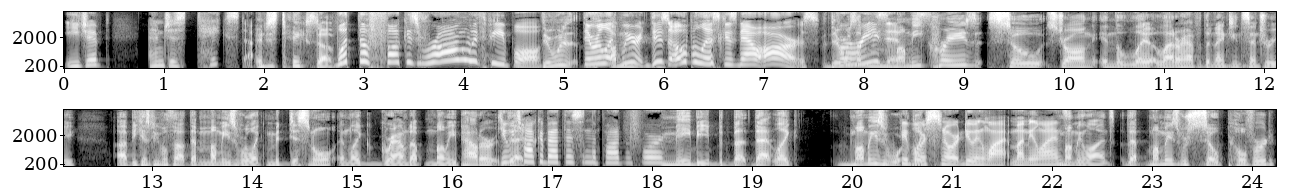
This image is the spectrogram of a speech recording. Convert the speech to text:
Egypt and just take stuff. And just take stuff. What the fuck is wrong with people? There was they were like, um, "We were this obelisk is now ours." There was a reasons. mummy craze so strong in the la- latter half of the 19th century uh, because people thought that mummies were like medicinal and like ground up mummy powder. Did we talk about this in the pod before? Maybe, but but that like mummies were People like, are snort doing li- mummy lines. mummy lines. That mummies were so pilfered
